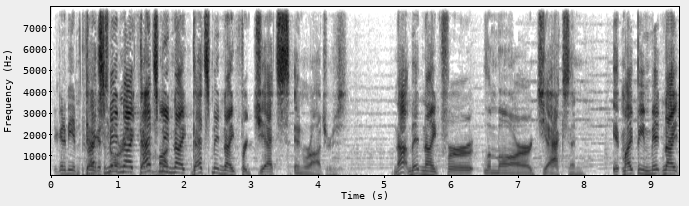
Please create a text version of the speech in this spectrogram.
you're going to be in that's midnight. That's midnight. That's midnight for Jets and Rodgers. Not midnight for Lamar Jackson. It might be midnight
